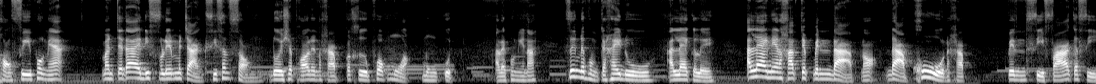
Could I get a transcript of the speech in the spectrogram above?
ของฟรีพวกเนี้ยมันจะได้ดิฟเฟรนต์มาจากซีซั่น2โดยเฉพาะเลยนะครับ ก็คือพวกหมวกมงกุฎอะไรพวกนี้นะ ซึ่งเดี๋ยวผมจะให้ดูอันแรกกันเลย อันแรกเนี่ยนะครับจะเป็นดาบเนาะดาบคู่นะครับ เป็นสีฟ้ากับสี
